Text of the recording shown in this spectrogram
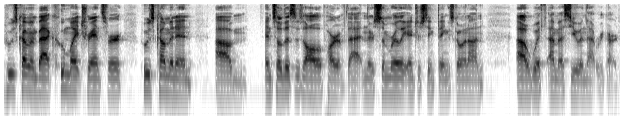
Who's coming back? Who might transfer? Who's coming in? Um, and so this is all a part of that. And there's some really interesting things going on uh, with MSU in that regard.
